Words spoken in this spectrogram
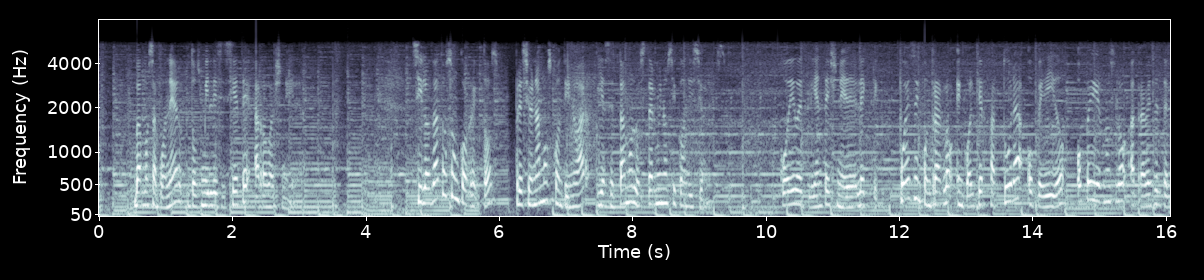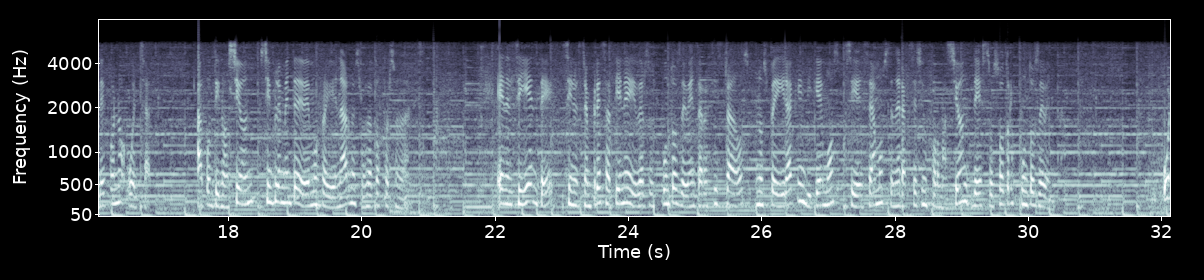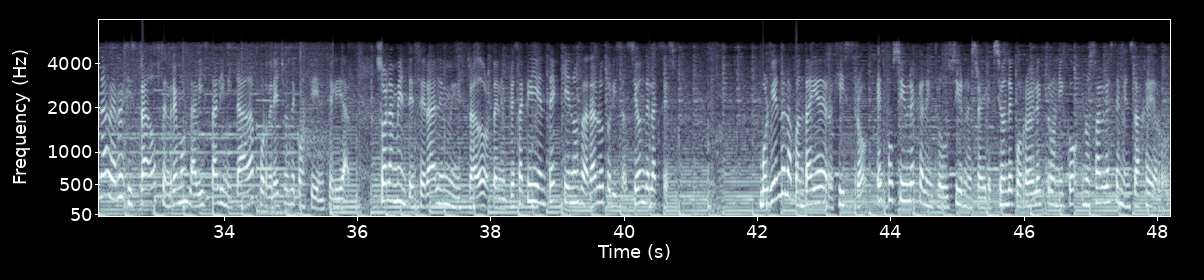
vamos a poner 2017 Schneider. Si los datos son correctos, presionamos continuar y aceptamos los términos y condiciones. Código de cliente Schneider Electric Puedes encontrarlo en cualquier factura o pedido o pedírnoslo a través del teléfono o el chat. A continuación, simplemente debemos rellenar nuestros datos personales. En el siguiente, si nuestra empresa tiene diversos puntos de venta registrados, nos pedirá que indiquemos si deseamos tener acceso a información de estos otros puntos de venta. Una vez registrados tendremos la vista limitada por derechos de confidencialidad. Solamente será el administrador de la empresa cliente quien nos dará la autorización del acceso. Volviendo a la pantalla de registro, es posible que al introducir nuestra dirección de correo electrónico nos salga este mensaje de error.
